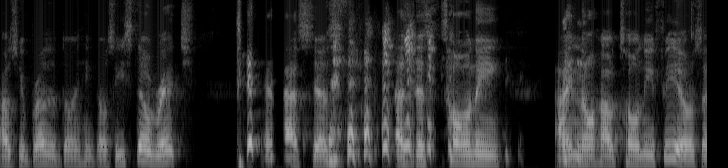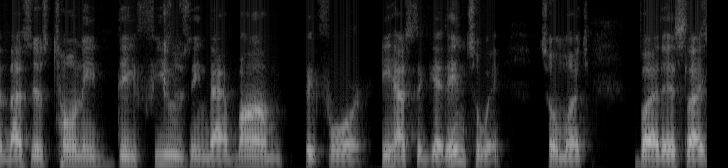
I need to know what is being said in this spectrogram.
how's your brother doing? He goes, He's still rich. and that's just that's just Tony. I know how Tony feels, and that's just Tony defusing that bomb before he has to get into it too much. But it's like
